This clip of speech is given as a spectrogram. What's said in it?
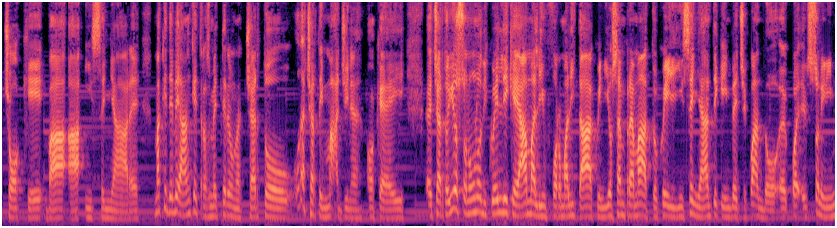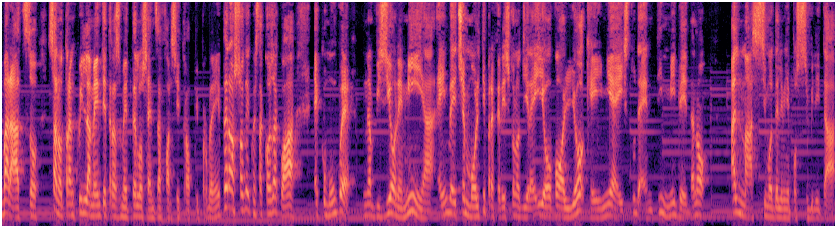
ciò che va a insegnare, ma che deve anche trasmettere un certo una certa immagine, ok? Eh, certo, io sono uno di quelli che ama l'informalità, quindi ho sempre amato quegli insegnanti che invece quando eh, sono in imbarazzo sanno tranquillamente trasmetterlo senza farsi troppi problemi. Però so che questa cosa qua è comunque una visione mia e invece molti preferiscono dire io voglio che i miei studenti mi vedano al massimo delle mie possibilità.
